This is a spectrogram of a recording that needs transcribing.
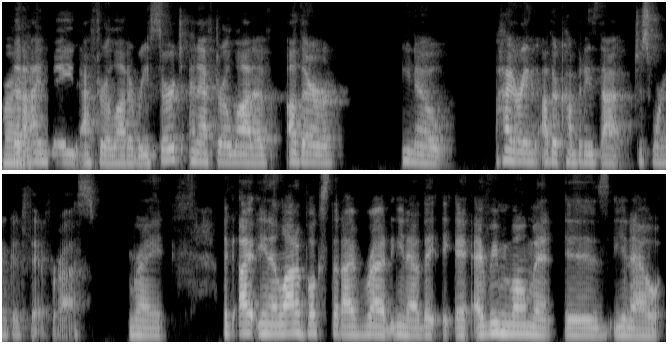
Right. that I made after a lot of research and after a lot of other, you know, hiring other companies that just weren't a good fit for us. Right. Like I, you know, a lot of books that I've read, you know, they every moment is, you know,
